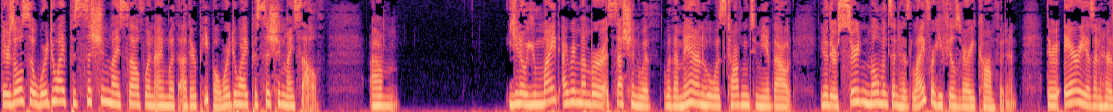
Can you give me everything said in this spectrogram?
There's also where do I position myself when I'm with other people? Where do I position myself? Um, you know, you might, I remember a session with, with a man who was talking to me about, you know, there are certain moments in his life where he feels very confident. There are areas in her,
